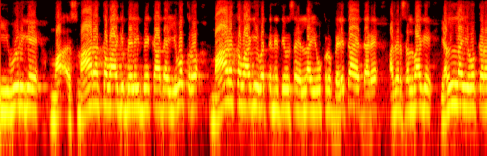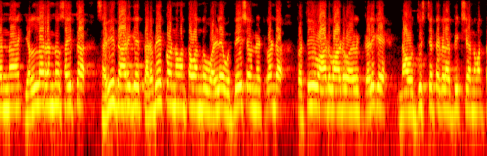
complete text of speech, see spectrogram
ಈ- ಊರಿಗೆ ಸ್ಮಾರಕವಾಗಿ ಬೆಳಿಬೇಕಾದ ಯುವಕರು, ಮಾರಕವಾಗಿ ಇವತ್ತಿನ ದಿವಸ ಎಲ್ಲ ಯುವಕರು ಬೆಳಿತಾ ಇದ್ದಾರೆ. ಅದರ ಸಲುವಾಗಿ ಎಲ್ಲ ಯುವಕರನ್ನ, ಎಲ್ಲರನ್ನು ಸಹಿತ ಸರಿ ದಾರಿಗೆ ತರಬೇಕು ಅನ್ನುವಂತ ಒಂದು ಒಳ್ಳೆ ಉದ್ದೇಶವನ್ನು ಇಟ್ಕೊಂಡು ಪ್ರತಿ ವಾರ್ಡ್ ವಾರ್ಡ್ಗಳಿಗೆ ನಾವು ದುಶ್ಚಟಗಳ ಭಿಕ್ಷೆ ಅನ್ನುವಂತ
